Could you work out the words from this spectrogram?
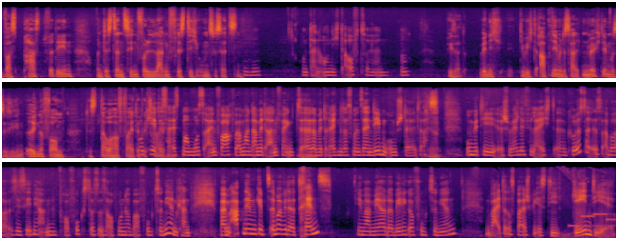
was passt für den und das dann sinnvoll langfristig umzusetzen. Mhm. Und dann auch nicht aufzuhören. Ne? Wie gesagt, wenn ich Gewicht abnehmen, das halten möchte, muss ich in irgendeiner Form das dauerhaft weiter okay, betreiben. Okay, das heißt, man muss einfach, wenn man damit anfängt, äh, damit rechnen, dass man sein Leben umstellt. Also, ja. Womit die Schwelle vielleicht äh, größer ist. Aber Sie sehen ja an Frau Fuchs, dass es auch wunderbar funktionieren kann. Beim Abnehmen gibt es immer wieder Trends, die mal mehr oder weniger funktionieren. Ein weiteres Beispiel ist die Gendiät.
